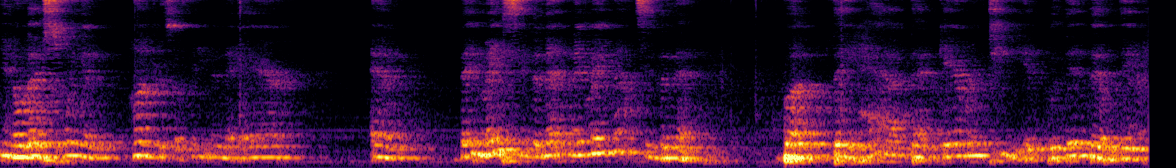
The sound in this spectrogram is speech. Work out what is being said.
You know, they're swinging hundreds of feet in the air, and they may see the net and they may not see the net. But they have that guarantee within them. They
